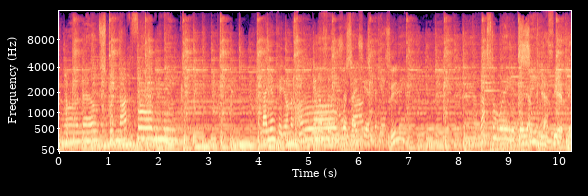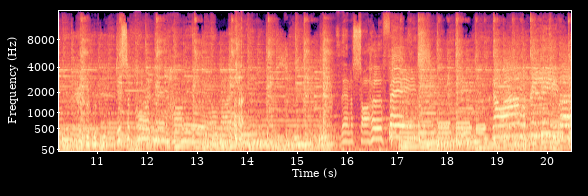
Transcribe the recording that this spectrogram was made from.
Someone else, but not for me. El año en que yo nací, 1967. Sí, That's the way it Ella tenía seems. siete. Disappointment Then I saw her face. Now I'm a believer.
